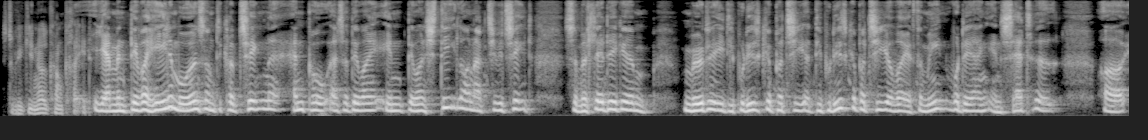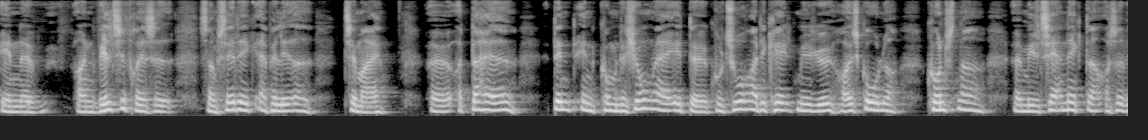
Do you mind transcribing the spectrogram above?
Hvis du kan give noget konkret. Jamen, det var hele måden, som de greb tingene an på. Altså, det var en, det var en stil og en aktivitet, som jeg slet ikke øhm, mødte i de politiske partier. De politiske partier var efter min vurdering en sathed og en, øh, og en veltilfredshed, som slet ikke appellerede til mig. Øh, og der havde den, en kombination af et uh, kulturradikalt miljø, højskoler, kunstnere, uh, militærnægter osv.,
